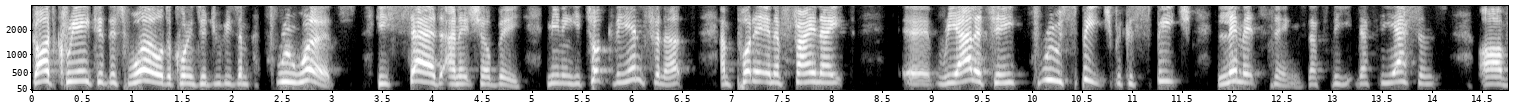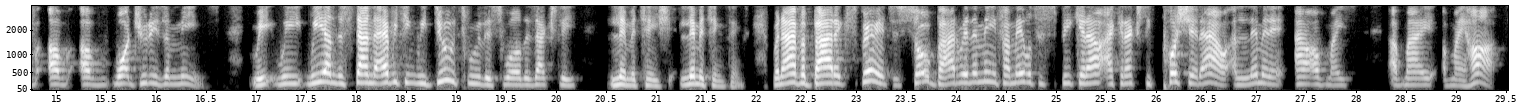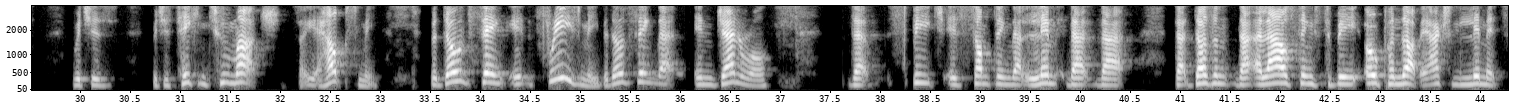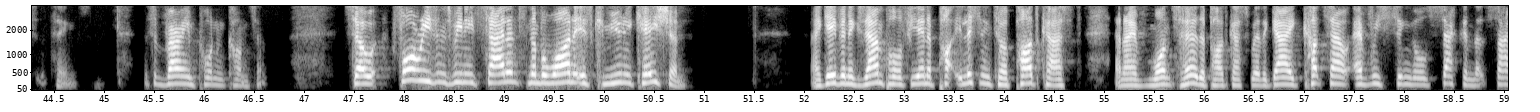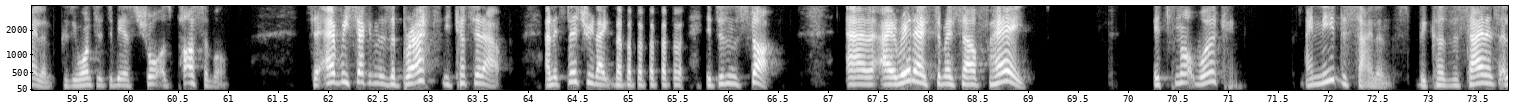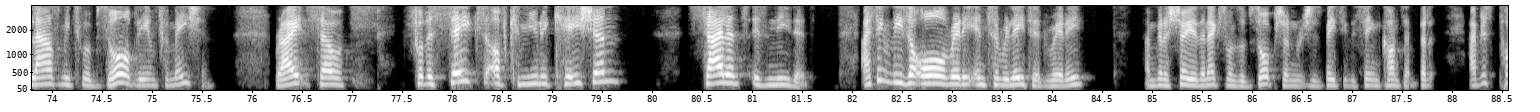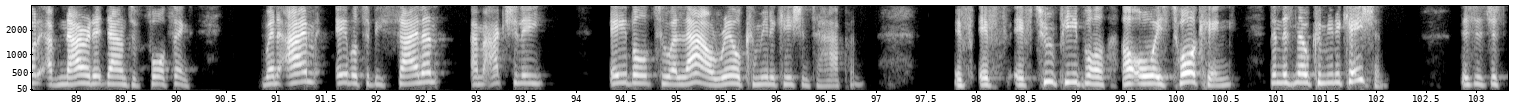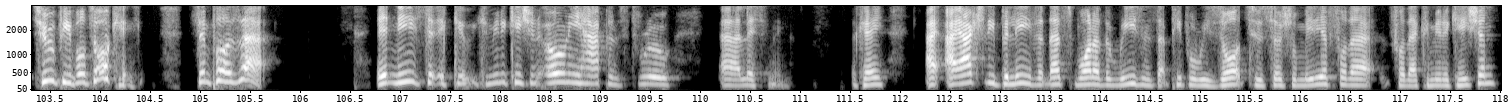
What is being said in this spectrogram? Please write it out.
God created this world, according to Judaism, through words. He said, and it shall be. Meaning, he took the infinite and put it in a finite uh, reality through speech, because speech limits things. That's the, that's the essence of, of, of what Judaism means. We, we, we understand that everything we do through this world is actually limitation limiting things when i have a bad experience it's so bad within me if i'm able to speak it out i can actually push it out and limit it out of my of my of my heart which is which is taking too much. So it helps me. But don't think it frees me. But don't think that in general that speech is something that lim that that that doesn't that allows things to be opened up. It actually limits things. It's a very important concept. So, four reasons we need silence. Number one is communication. I gave an example. If you're, in a, you're listening to a podcast, and I've once heard a podcast where the guy cuts out every single second that's silent because he wants it to be as short as possible. So every second there's a breath, he cuts it out. And it's literally like, it doesn't stop. And I realized to myself, hey, it's not working. I need the silence because the silence allows me to absorb the information, right? So, for the sakes of communication, silence is needed. I think these are all really interrelated, really. I'm going to show you the next one's absorption, which is basically the same concept, but I've just put I've narrowed it down to four things. When I'm able to be silent, I'm actually able to allow real communication to happen. If if if two people are always talking, then there's no communication. This is just two people talking. Simple as that. It needs to it, communication only happens through uh, listening. Okay. I, I actually believe that that's one of the reasons that people resort to social media for their for their communication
